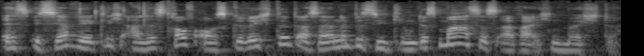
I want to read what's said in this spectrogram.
Es ist ja wirklich alles darauf ausgerichtet, dass er eine Besiedlung des Marses erreichen möchte.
